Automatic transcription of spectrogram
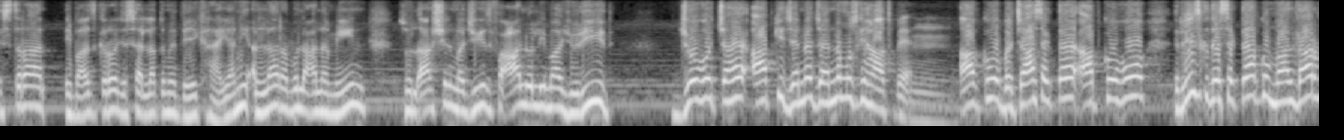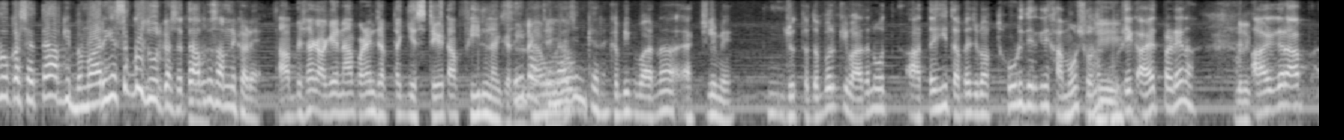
इस तरह इबादत करो जैसे अल्लाह तुम्हें देख रहा है यानी अल्लाह रब्बुल आलमीन जुल अर्शिल मजीद फआलु लिमा युरीद जो वो चाहे आपकी जन्नत जहन्नम उसके हाथ में है आपको वो बचा सकता है आपको वो रिस्क दे सकता है आपको मालदार वो कर सकता है आपकी बीमारियाँ सब कुछ दूर कर सकता है आपके सामने खड़े आप बेशक आगे ना पढ़ें जब तक ये स्टेट आप फील ना करें। कभी कभार ना एक्चुअली में जो तदब्बर की बात है ना वो आता ही तब है जब आप थोड़ी देर के लिए खामोश हो ना एक आयत पढ़े ना अगर आप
